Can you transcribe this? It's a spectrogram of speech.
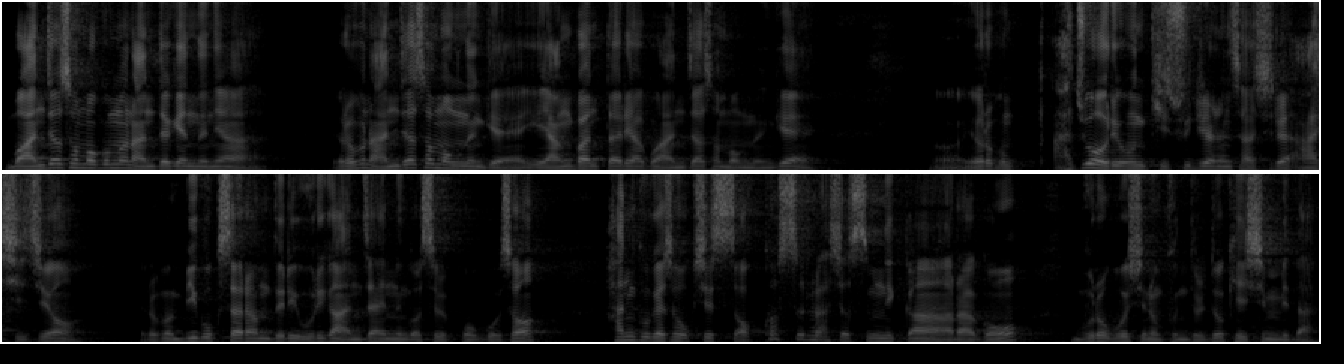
뭐 앉아서 먹으면 안 되겠느냐? 여러분 앉아서 먹는 게 양반다리하고 앉아서 먹는 게 어, 여러분 아주 어려운 기술이라는 사실을 아시죠? 여러분 미국 사람들이 우리가 앉아 있는 것을 보고서 한국에서 혹시 서커스를 하셨습니까? 라고 물어보시는 분들도 계십니다.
